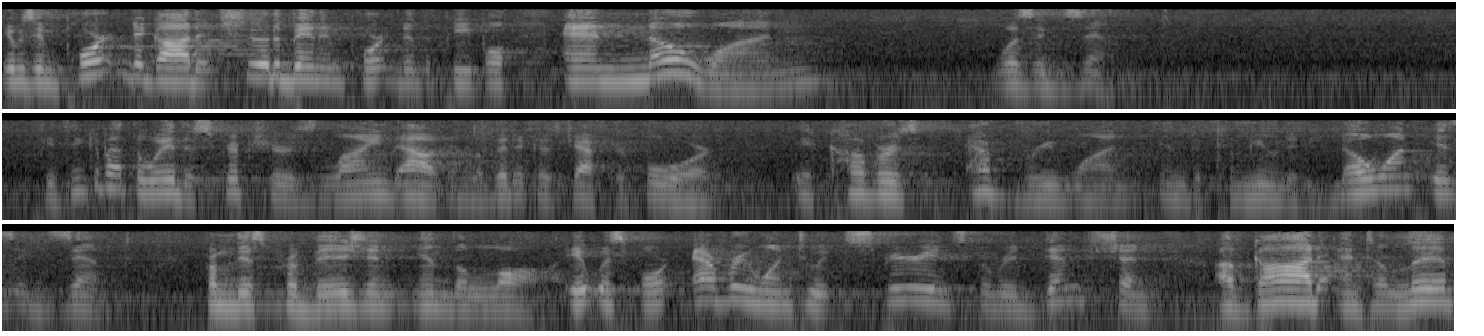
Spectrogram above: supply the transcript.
It was important to God, it should have been important to the people, and no one was exempt. If you think about the way the scripture is lined out in Leviticus chapter 4, it covers everyone in the community. No one is exempt from this provision in the law. It was for everyone to experience the redemption of God and to live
